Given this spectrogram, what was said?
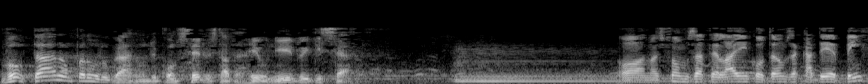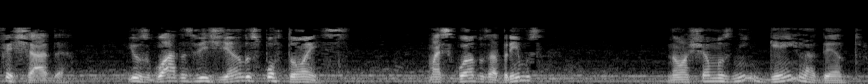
voltaram para o lugar onde o conselho estava reunido e disseram: Ó, oh, nós fomos até lá e encontramos a cadeia bem fechada e os guardas vigiando os portões. Mas quando os abrimos, não achamos ninguém lá dentro.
